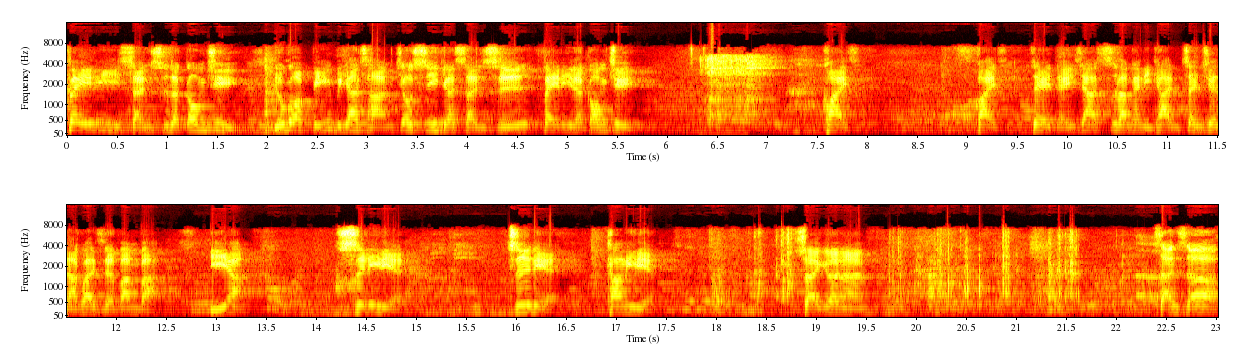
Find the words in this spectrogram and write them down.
费力省时的工具；如果柄比较长，就是一个省时费力的工具。筷子，筷子，这里等一下示范给你看正确拿筷子的方法，一样，施力点、支点、抗力点。帅哥呢？三十二，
